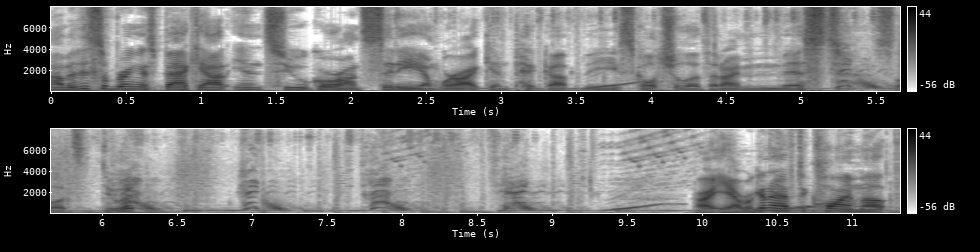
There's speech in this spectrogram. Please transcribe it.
Uh, but this will bring us back out into Goron City, and where I can pick up the Skulltula that I missed. So let's do it. Alright, yeah, we're going to have to climb up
